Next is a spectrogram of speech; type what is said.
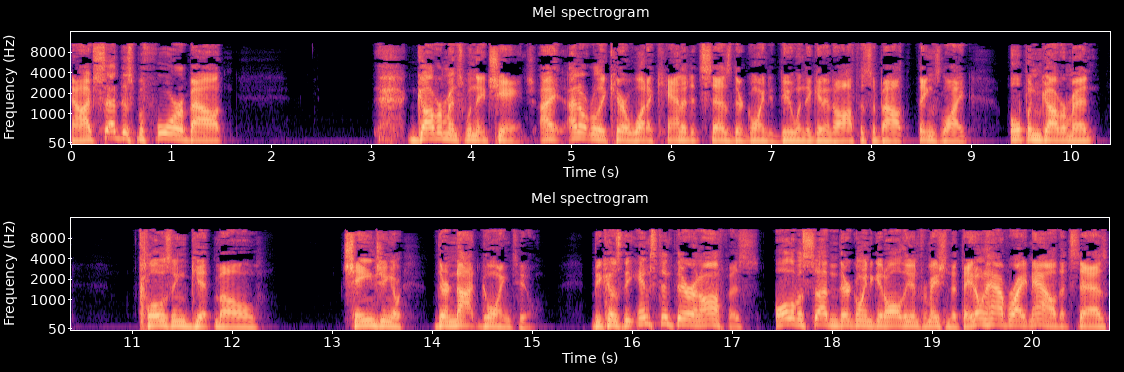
Now, I've said this before about governments when they change. I, I don't really care what a candidate says they're going to do when they get into office about things like open government, closing Gitmo, changing. They're not going to. Because the instant they're in office, all of a sudden they're going to get all the information that they don't have right now that says,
